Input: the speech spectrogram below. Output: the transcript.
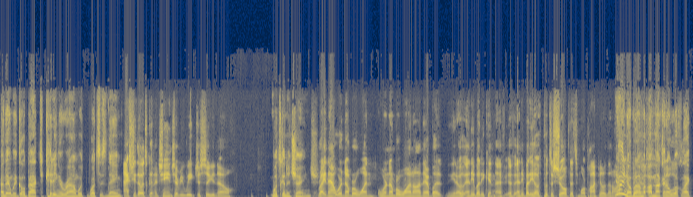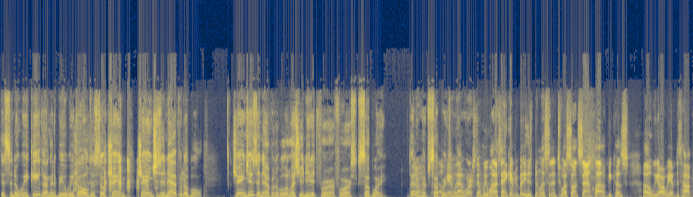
And then we go back to kidding around with what's his name? Actually, though, it's going to change every week, just so you know. What's going to change? Right now, we're number one. We're number one on there, but you know, anybody can. If, if anybody else puts a show up that's more popular than ours, Yeah, I know, but I'm, I'm not going to look like this in a week either. I'm going to be a week older. So change change is inevitable. Change is inevitable unless you need it for for Subway. They don't have subways. Okay, well that works. Then we want to thank everybody who's been listening to us on SoundCloud because uh, we are we have the top.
